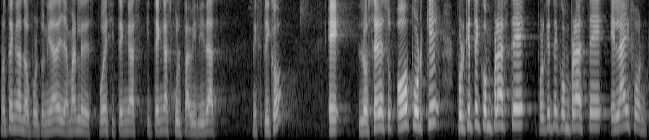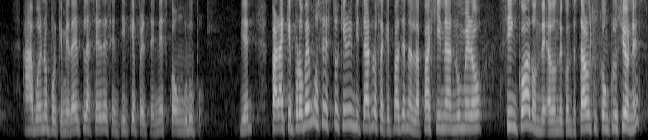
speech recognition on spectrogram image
no tengas la oportunidad de llamarle después y tengas, y tengas culpabilidad. ¿Me explico? Eh, los seres o ¿por qué? ¿Por qué te compraste, por qué te compraste el iPhone? Ah, bueno, porque me da el placer de sentir que pertenezco a un grupo. Bien, para que probemos esto, quiero invitarlos a que pasen a la página número 5, a donde, a donde contestaron sus conclusiones.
